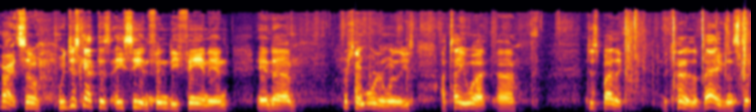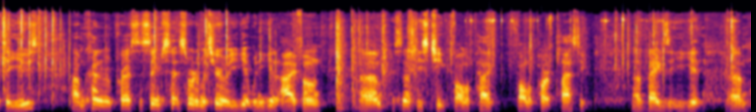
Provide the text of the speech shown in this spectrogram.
All right, so we just got this AC Infinity fan in, and uh, first time ordering one of these. I'll tell you what, uh, just by the the kind of the bags and stuff they use, I'm kind of impressed. The same sort of material you get when you get an iPhone. Um, it's not these cheap fall apart, fall apart plastic uh, bags that you get um,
